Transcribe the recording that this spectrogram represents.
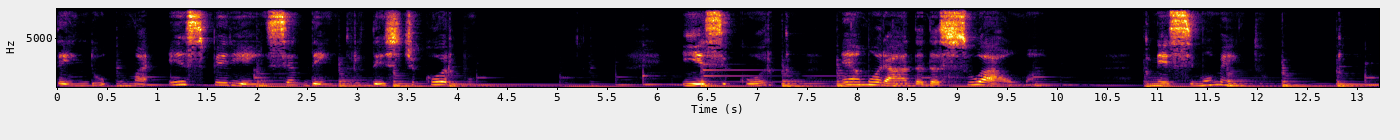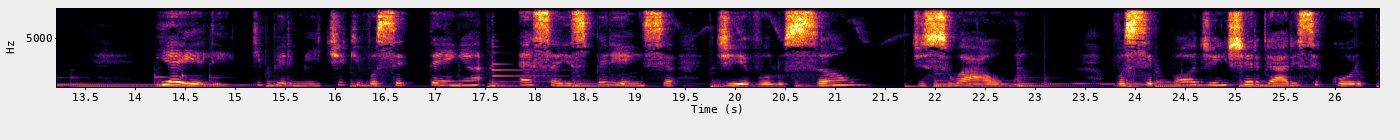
tendo uma experiência dentro deste corpo. E esse corpo é a morada da sua alma, nesse momento. E é ele que permite que você tenha essa experiência de evolução de sua alma. Você pode enxergar esse corpo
